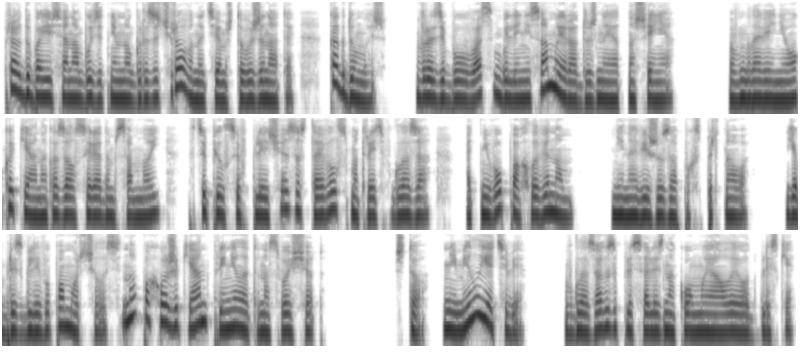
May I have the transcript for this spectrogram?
Правда, боюсь, она будет немного разочарована тем, что вы женаты. Как думаешь? Вроде бы у вас были не самые радужные отношения. В мгновение ока Киан оказался рядом со мной, вцепился в плечи, заставил смотреть в глаза. От него пахло вином. Ненавижу запах спиртного. Я брезгливо поморщилась, но, похоже, Киан принял это на свой счет. «Что, не мил я тебе?» В глазах заплясали знакомые алые отблески.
